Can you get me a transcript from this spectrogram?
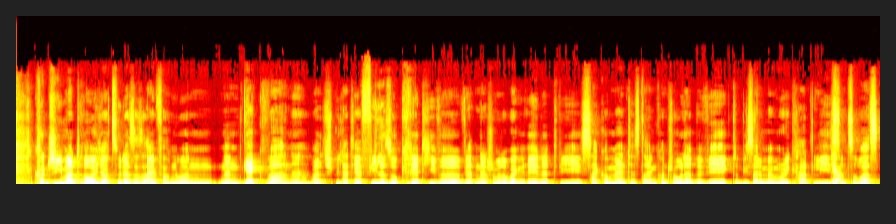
Kojima traue ich auch zu, dass das einfach nur ein, ein, Gag war, ne? Weil das Spiel hat ja viele so kreative, wir hatten ja schon mal darüber geredet, wie Psycho Mantis deinen Controller bewegt und wie seine Memory Card liest ja. und sowas.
